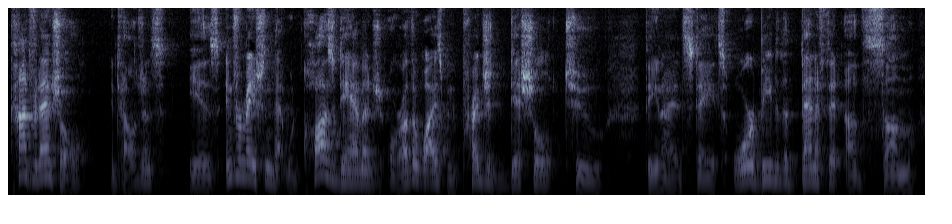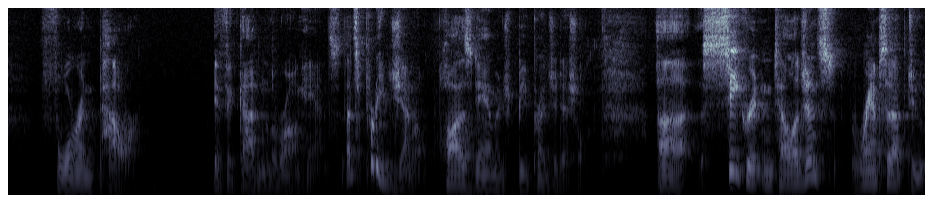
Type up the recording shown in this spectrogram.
confidential intelligence is information that would cause damage or otherwise be prejudicial to the United States or be to the benefit of some foreign power if it got in the wrong hands. That's pretty general. Cause damage, be prejudicial. Uh, secret intelligence ramps it up to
